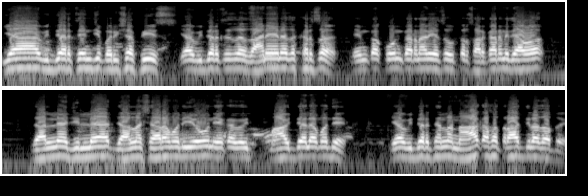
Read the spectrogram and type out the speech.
या विद्यार्थ्यांची परीक्षा फीस या विद्यार्थ्याचा जाण्या येण्याचा खर्च नेमका कोण करणार आहे याचं उत्तर सरकारने द्यावं. जालना जिल्ह्यात जालना शहरामध्ये येऊन एका वि- महाविद्यालयामध्ये या विद्यार्थ्यांना नाहक असा त्रास दिला जातोय.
